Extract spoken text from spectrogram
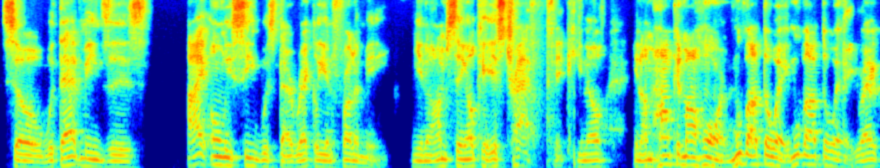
So what that means is I only see what's directly in front of me. You know, I'm saying, okay, it's traffic, you know, you know, I'm honking my horn, move out the way, move out the way, right?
